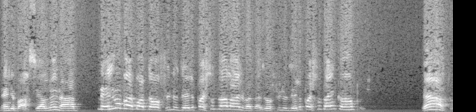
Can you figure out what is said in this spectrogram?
nem de Barcelo, nem nada. Ele não vai botar o filho dele para estudar lá, ele vai trazer o filho dele para estudar em Campos. Certo?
